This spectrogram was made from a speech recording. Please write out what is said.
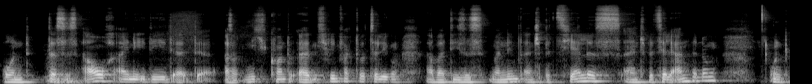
Und das ist auch eine Idee der, der also nicht, Quantum, äh, nicht Primfaktorzerlegung, aber dieses, man nimmt ein spezielles, eine spezielle Anwendung und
